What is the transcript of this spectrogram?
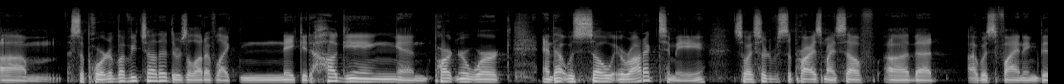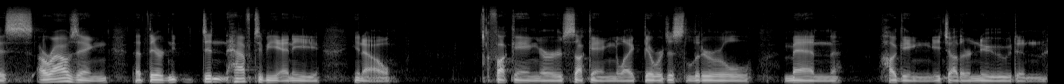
um, supportive of each other. There was a lot of like naked hugging and partner work, and that was so erotic to me. So I sort of surprised myself uh, that I was finding this arousing. That there didn't have to be any, you know, fucking or sucking. Like there were just literal men hugging each other nude and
